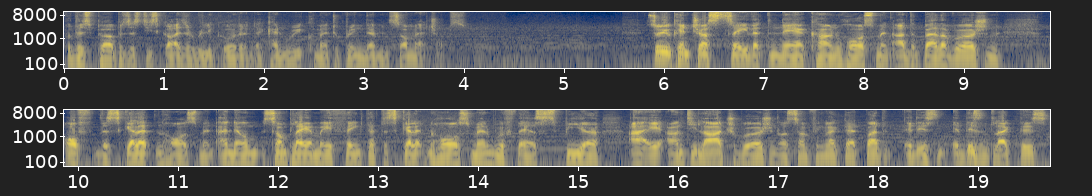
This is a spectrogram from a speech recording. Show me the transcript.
For this purposes these guys are really good and I can recommend to bring them in some matchups so you can just say that the Nehekarian horsemen are the better version of the skeleton horsemen. I know some player may think that the skeleton horsemen with their spear are a anti-large version or something like that, but it isn't it isn't like this.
